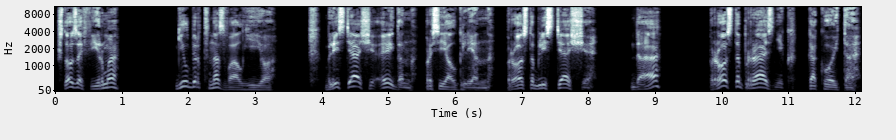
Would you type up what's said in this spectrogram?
Что за фирма?» Гилберт назвал ее. «Блестяще, Эйден!» — просиял Гленн. «Просто блестяще!» «Да? Просто праздник какой-то!»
